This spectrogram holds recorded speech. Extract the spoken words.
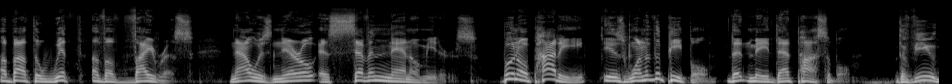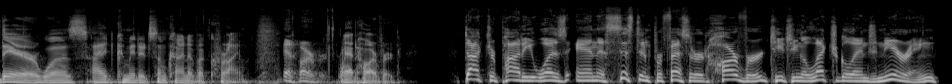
about the width of a virus, now as narrow as 7 nanometers. Buno Pati is one of the people that made that possible. The view there was I'd committed some kind of a crime. At Harvard. At Harvard. Dr. Pati was an assistant professor at Harvard teaching electrical engineering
